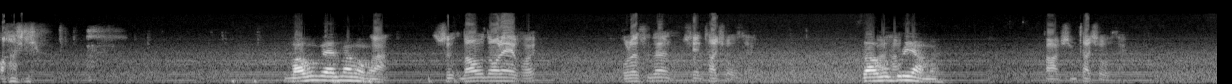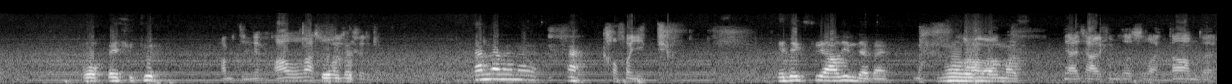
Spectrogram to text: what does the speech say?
Abi. Lavı vermem ama. Lan. Su, lavı da oraya koy. Burası da şey taş olacak. Aha. buraya mı? Tamam şimdi taş olacak. Oh be şükür. Abi dinle. Allah suyu Tövbe. kırdım. Lan lan lan lan. Heh. Kafa gitti. Yedek suyu alayım da ben. Ne olur ne olmaz. Gerçi arkamızda su var. Tamamdır.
